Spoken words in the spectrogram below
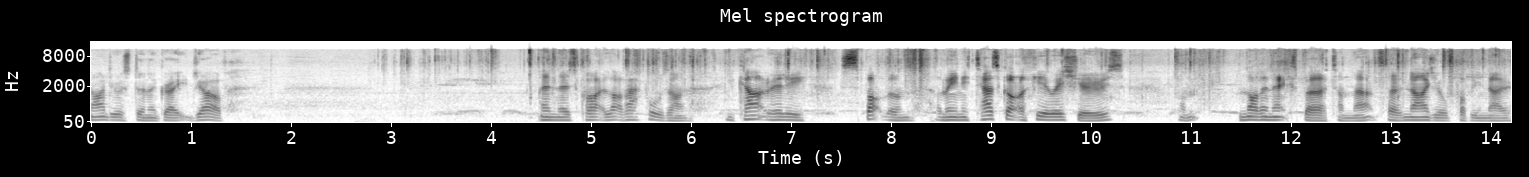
Nadia's done a great job. And there's quite a lot of apples on. You can't really spot them. I mean, it has got a few issues. I'm not an expert on that, so Nigel will probably know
